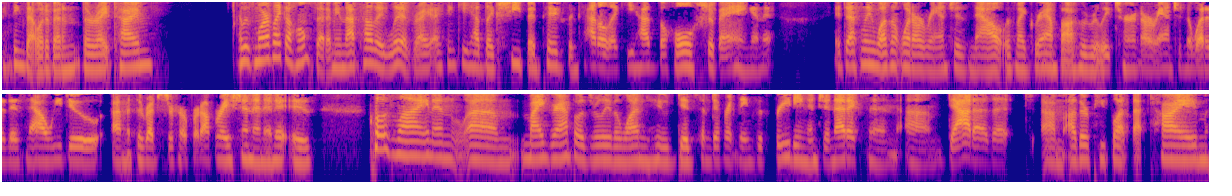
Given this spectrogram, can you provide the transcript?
I think that would have been the right time it was more of like a homestead. I mean, that's how they lived, right? I think he had like sheep and pigs and cattle. Like he had the whole shebang and it, it definitely wasn't what our ranch is now. It was my grandpa who really turned our ranch into what it is now. We do, um, it's a registered Hereford operation and it is closed line. And, um, my grandpa was really the one who did some different things with breeding and genetics and, um, data that, um, other people at that time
